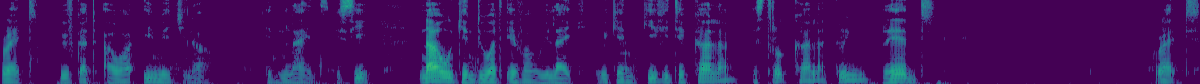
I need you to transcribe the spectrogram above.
Right we've got our image now in lines you see? Now we can do whatever we like. We can give it a color a stroke color green red. Right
